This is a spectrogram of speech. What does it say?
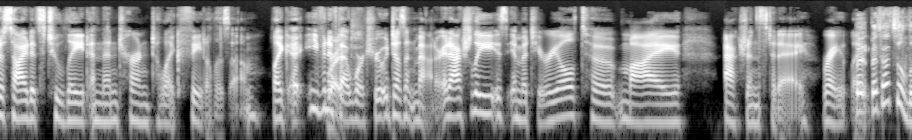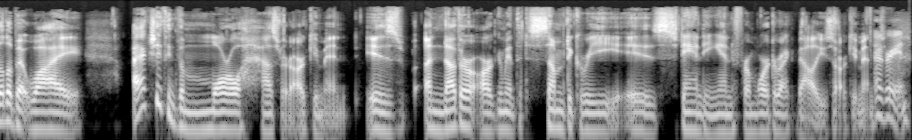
decide it's too late and then turn to like fatalism. Like even if right. that were true, it doesn't matter. It actually is immaterial to my actions today, right? Like, but, but that's a little bit why I actually think the moral hazard argument is another argument that to some degree is standing in for a more direct values argument. Agreed.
